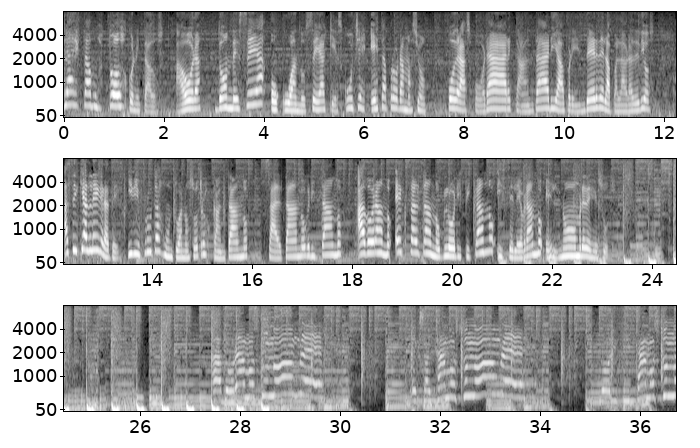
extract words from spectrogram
Ya estamos todos conectados. Ahora donde sea o cuando sea que escuches esta programación, podrás orar, cantar y aprender de la palabra de Dios. Así que alégrate y disfruta junto a nosotros cantando, saltando, gritando, adorando, exaltando, glorificando y celebrando el nombre de Jesús. Exaltamos tu nombre. glorificamos tu nombre,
